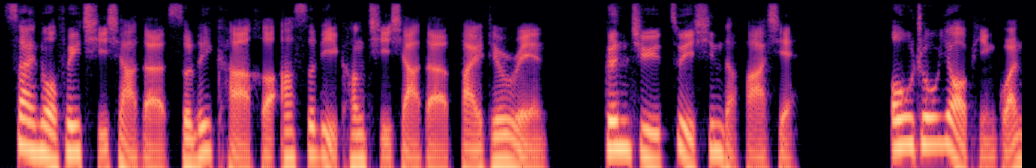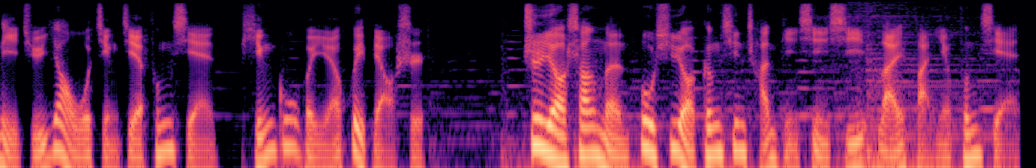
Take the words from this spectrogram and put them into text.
赛诺菲旗下的 Celica 和阿斯利康旗下的 Bydureon。根据最新的发现，欧洲药品管理局药物警戒风险评估委员会表示，制药商们不需要更新产品信息来反映风险。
